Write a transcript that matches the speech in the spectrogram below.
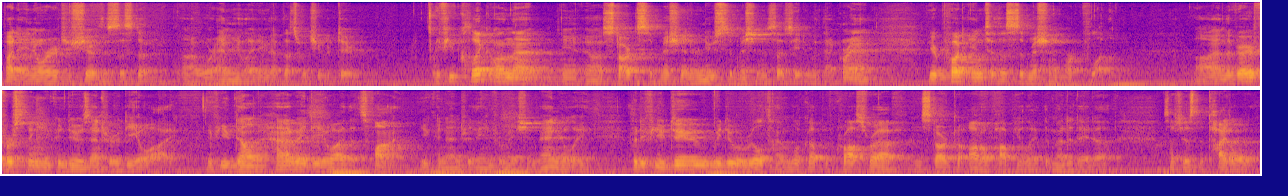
But in order to show the system, uh, we're emulating that that's what you would do if you click on that you know, start submission or new submission associated with that grant, you're put into the submission workflow. Uh, and the very first thing you can do is enter a DOI. If you don't have a DOI, that's fine. You can enter the information manually. But if you do, we do a real-time lookup of Crossref and start to auto-populate the metadata, such as the title,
